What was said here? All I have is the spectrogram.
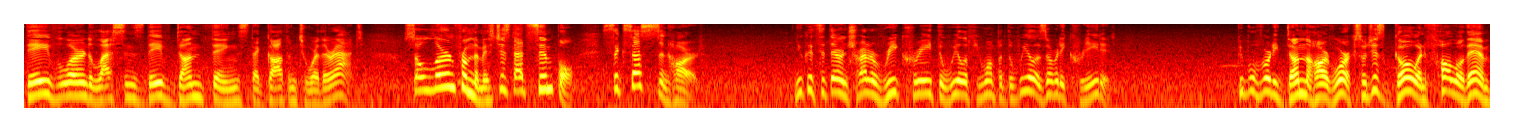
They've learned lessons, they've done things that got them to where they're at. So learn from them. It's just that simple. Success isn't hard. You could sit there and try to recreate the wheel if you want, but the wheel is already created. People have already done the hard work, so just go and follow them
